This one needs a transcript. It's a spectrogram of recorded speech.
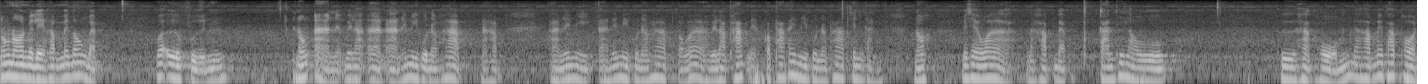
น้องนอนไปเลยครับ ไม่ต้องแบบว่าเออฝืน น้องอ่านเนี่ยเวลาอ่านอ่านให้มีคุณภาพนะครับ อ่านให้มีอ่านให้มีคุณภาพ แต่ว่าเวลาพักเนี่ยก็พักให้มีคุณภาพเช่นกันเนาะไม่ใช่ว่านะครับแบบการที่เรา คือหักโหมนะครับ ไม่พักผ่อน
